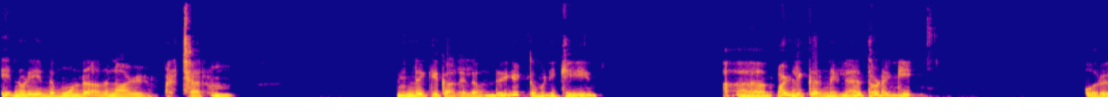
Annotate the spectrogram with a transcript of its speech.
என்னுடைய இந்த மூன்றாவது நாள் பிரச்சாரம் இன்றைக்கு காலையில் வந்து எட்டு மணிக்கு பள்ளிக்கரணையில் தொடங்கி ஒரு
